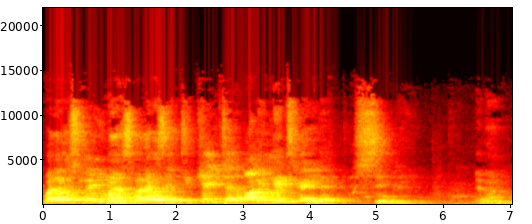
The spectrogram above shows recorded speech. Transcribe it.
whether he was famous, whether he was educated or illiterate, simply a man.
